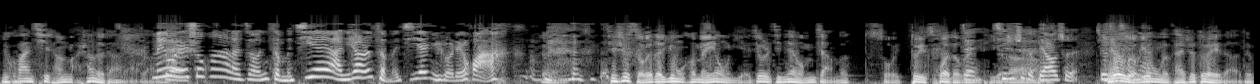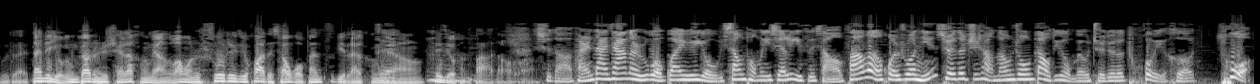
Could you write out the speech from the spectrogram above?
你会发现气场马上就下来了。没有人说话了，就你怎么接呀？你让人怎么接？你说这话？对，其实所谓的用和没用，也就是今天我们讲的所谓对错的问题。其实是个标准，只有有用的才是对的，对不对？但这有用标准是谁来衡量的？往往是说这句话的小伙伴自己来衡量，这就很霸道了。是的，反正大家呢，如果关于有相同的一些例子想要发问，或者说您觉得职场当中到底有没有绝对的对和错，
